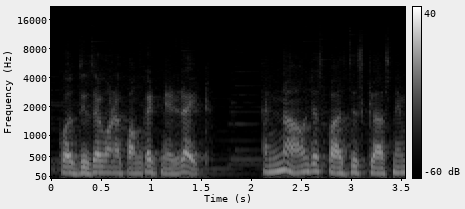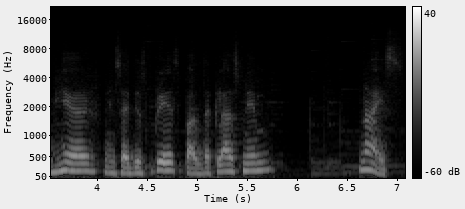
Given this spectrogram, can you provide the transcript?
because these are gonna concatenate right? And now just pass this class name here. Inside this brace pass the class name. Nice.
